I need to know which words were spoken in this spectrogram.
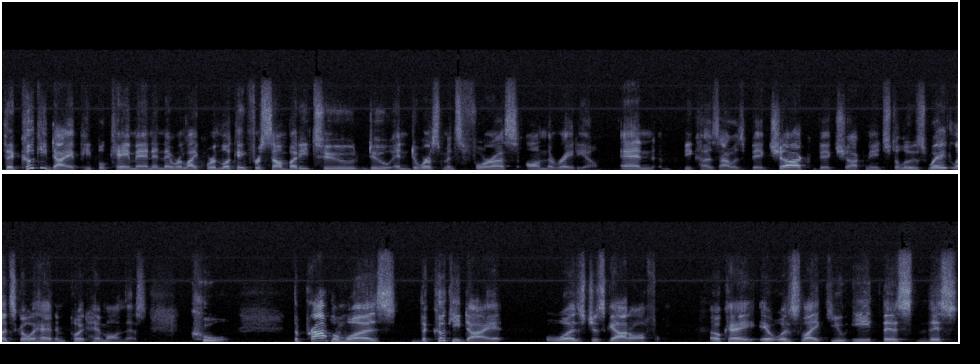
the cookie diet people came in and they were like, "We're looking for somebody to do endorsements for us on the radio." And because I was Big Chuck, Big Chuck needs to lose weight. Let's go ahead and put him on this. Cool. The problem was the cookie diet was just god awful. Okay, it was like you eat this this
